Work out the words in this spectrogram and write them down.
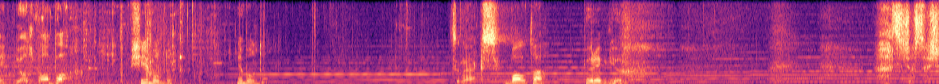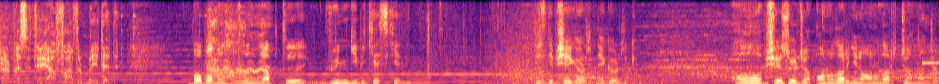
Bekliyoruz pampa. Bir şey buldu. Ne buldu? It's an axe. Balta. Görebiliyorum. It's just as sharp as the day our father made it. Babamızın yaptığı gün gibi keskin. Biz de bir şey gördük. Ne gördük? Aa bir şey söyleyeceğim. Anılar yine anılar canlanacak.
